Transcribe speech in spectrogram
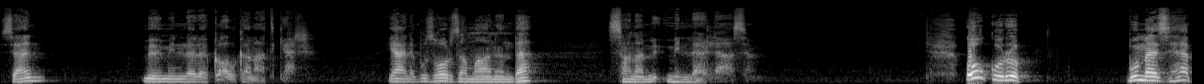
Sen müminlere kal kanat ger. Yani bu zor zamanında sana müminler lazım. O grup, bu mezhep,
